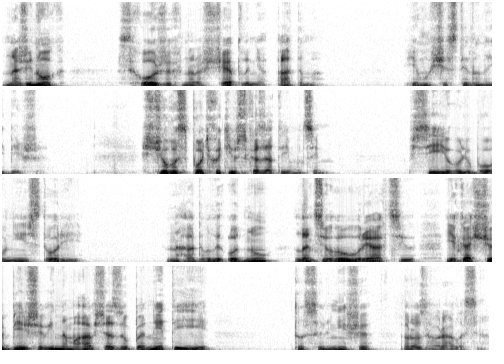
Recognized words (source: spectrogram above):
на жінок, схожих на розщеплення атома, йому щастило найбільше? Що Господь хотів сказати йому цим? Всі його любовні історії нагадували одну ланцюгову реакцію, яка що більше він намагався зупинити її, то сильніше розгоралося.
